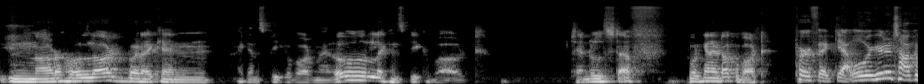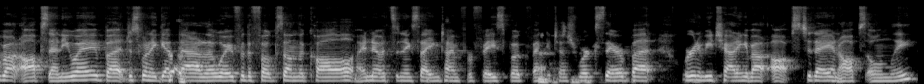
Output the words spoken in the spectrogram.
Not a whole lot, but I can I can speak about my role. I can speak about general stuff. What can I talk about? Perfect. Yeah. Well, we're here to talk about ops anyway, but just want to get that out of the way for the folks on the call. I know it's an exciting time for Facebook. Venketesh works there, but we're going to be chatting about ops today and ops only.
